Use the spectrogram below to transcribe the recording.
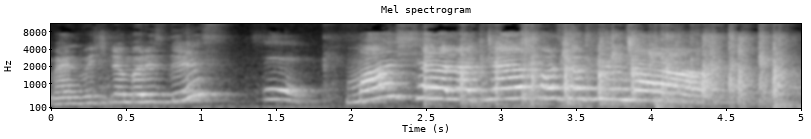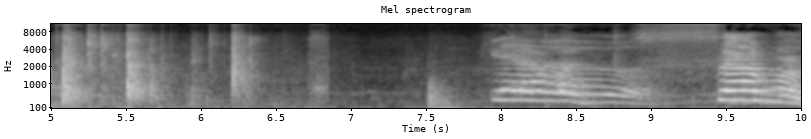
And which number is this? 6. MashaAllah. Clap for Safiullah. 7.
